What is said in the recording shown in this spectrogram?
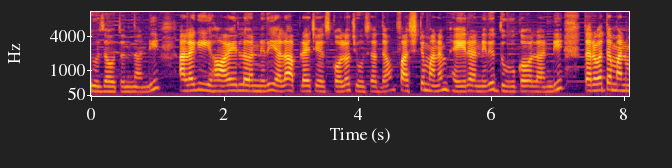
యూజ్ అవుతుందండి. అలాగే ఈ ఆయిల్ అనేది ఎలా అప్లై చేసుకోవాలో చూసేద్దాం. ఫస్ట్ మనం హెయిర్ అనేది దువ్వుకోవాలి. చేసుకోవాలండి తర్వాత మనం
